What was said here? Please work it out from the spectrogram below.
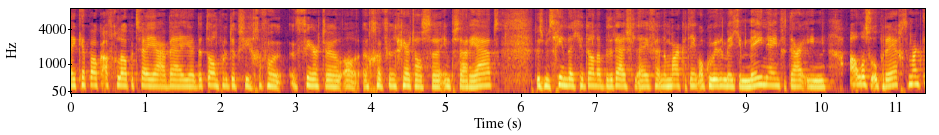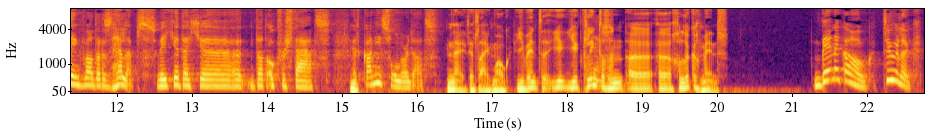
Ik heb ook afgelopen twee jaar bij de toonproductie gefungeerd, gefungeerd als impresariaat. Dus misschien dat je dan het bedrijfsleven en de marketing ook weer een beetje meeneemt daarin. Alles oprecht, maar ik denk wel dat het helpt. Weet je, dat je dat ook verstaat. Het kan niet zonder dat. Nee, dat lijkt me ook. Je, bent, eh, je, je klinkt Ja. als een eh, eh, gelukkig mens. Ben ik ook, tuurlijk.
